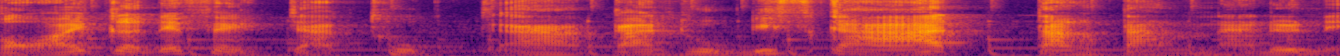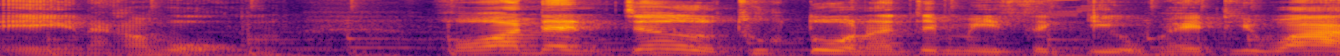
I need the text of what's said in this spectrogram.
ก่อให้เกิดเอฟเฟกต์จากถูกการถูกดิสการ์ดต่างๆนานาด้วยนั่นเองนะครับผม เพราะว่าเดนเจอร์ทุกตัวนั้นจะมีสกิลประเพศที่ว่า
